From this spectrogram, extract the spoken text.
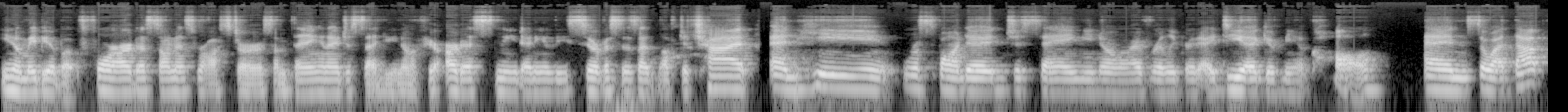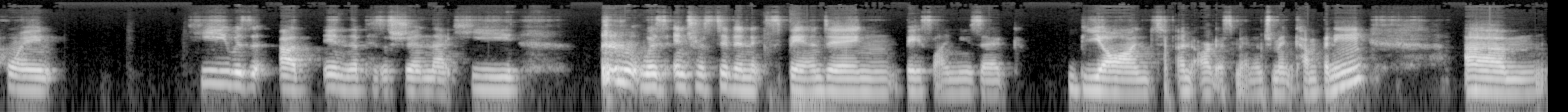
you know, maybe about four artists on his roster or something. And I just said, you know, if your artists need any of these services, I'd love to chat. And he responded just saying, you know, I have a really great idea. Give me a call. And so at that point, he was at, in the position that he was interested in expanding baseline music beyond an artist management company. Um,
